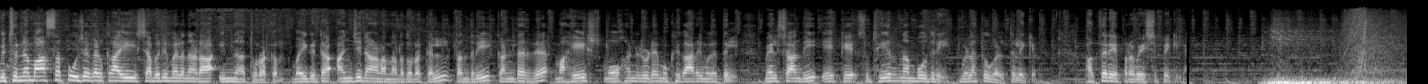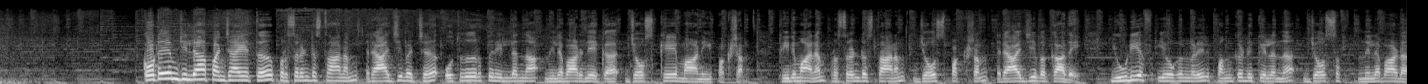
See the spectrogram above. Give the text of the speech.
മിഥുനമാസ പൂജകൾക്കായി ശബരിമല നട ഇന്ന് തുറക്കും. വൈകിട്ട് അഞ്ചിനാണ് നട തുറക്കൽ. തന്ത്രി കണ്ഠരര് മഹേഷ് മോഹനരുടെ മുഖ്യകാർമ്മികത്തിൽ മേൽശാന്തി എ കെ സുധീർ നമ്പൂതിരി വിളക്കുകൾ തെളിക്കും. ഭക്തരെ പ്രവേശിപ്പിക്കില്ല. കോട്ടയം ജില്ലാ പഞ്ചായത്ത് പ്രസിഡന്റ് സ്ഥാനം രാജിവെച്ച് ഒത്തുതീർപ്പിനില്ലെന്ന നിലപാടിലേക്ക് ജോസ് കെ മാണി പക്ഷം. തീരുമാനം പ്രസിഡന്റ് സ്ഥാനം ജോസ് പക്ഷം രാജിവെക്കാതെ യു യോഗങ്ങളിൽ പങ്കെടുക്കില്ലെന്ന് ജോസഫ് നിലപാട്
